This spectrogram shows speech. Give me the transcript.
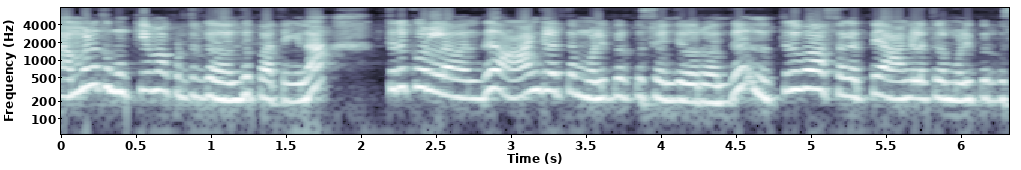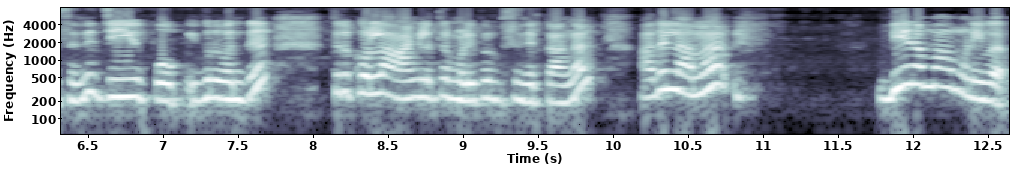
நம்மளுக்கு முக்கியமாக கொடுத்துருக்கிறது வந்து பார்த்தீங்கன்னா திருக்குறளை வந்து ஆங்கிலத்தை மொழிபெயர்ப்பு செஞ்சவர் வந்து இந்த திருவாசகத்தை ஆங்கிலத்தில் மொழிபெயர்ப்பு செஞ்சு ஜியு போப். இவர் வந்து திருக்குறளை ஆங்கிலத்தில் மொழிபெயர்ப்பு செஞ்சுருக்காங்க. அது இல்லாமல் வீரமாமுனிவர்.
